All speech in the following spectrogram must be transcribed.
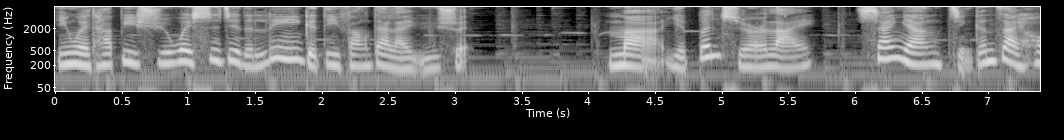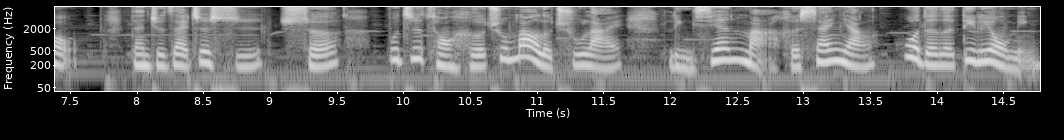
因为它必须为世界的另一个地方带来雨水。马也奔驰而来，山羊紧跟在后。但就在这时，蛇不知从何处冒了出来，领先马和山羊，获得了第六名。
